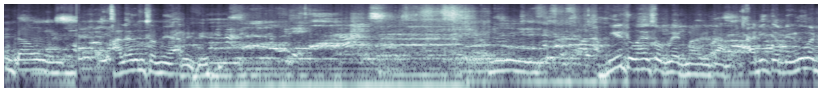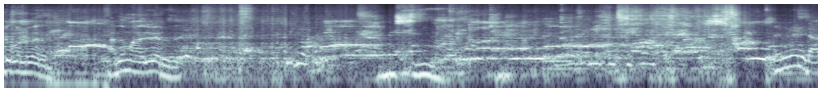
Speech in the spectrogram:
இருக்கு. நல்ல ப்ரௌன் கலரும் செம்மையா இருக்கு வீட்டு வாய் சாக்லேட் மாதிரி தான். கடிக்கு அப்படி இழுபட்டு கொண்டு வரும் அது மாதிரி வருது. என்னண்டா?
